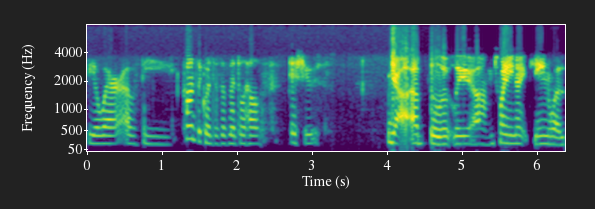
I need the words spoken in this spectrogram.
be aware of the consequences of mental health issues. Yeah, absolutely. Um, 2019 was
